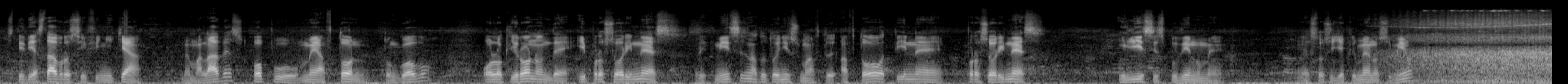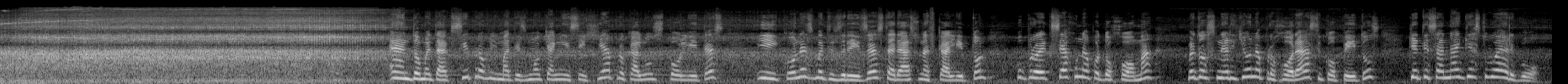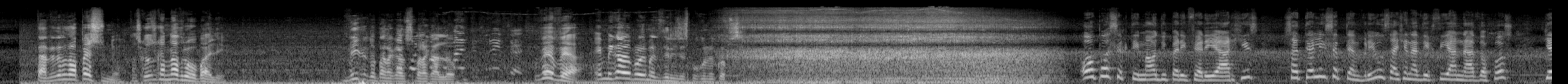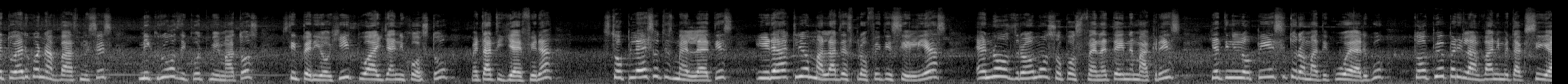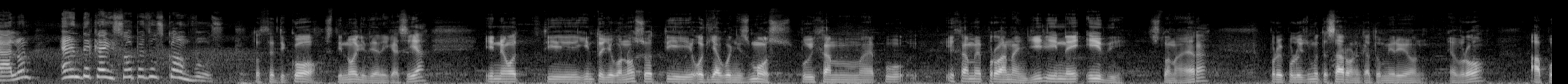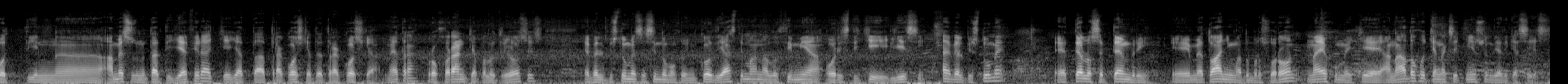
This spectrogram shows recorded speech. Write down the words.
στη διασταύρωση Φινικιά με Μαλάδες, όπου με αυτόν τον κόβο ολοκληρώνονται οι προσωρινές ρυθμίσεις, να το τονίσουμε αυτό, αυτό ότι είναι προσωρινές οι λύσεις που δίνουμε ε, στο συγκεκριμένο σημείο. Εν τω μεταξύ, προβληματισμό και ανησυχία προκαλούν στους πολίτες οι εικόνες με τις ρίζες τεράστιων ευκαλύπτων που προεξέχουν από το χώμα, με το συνεργείο να προχωρά στην κοπή τους και τις ανάγκες του έργου. Τα δέντρα θα πέσουν. Θα σκοτώσουν κανέναν άνθρωπο πάλι. Δείτε το παρακάτω, σας παρακαλώ. Βέβαια, είναι μεγάλο πρόβλημα τις ρίζες που έχουν κόψει. Όπως εκτιμά ότι η Περιφερειάρχη, στα τέλη Σεπτεμβρίου θα έχει αναδειχθεί ανάδοχος για το έργο αναβάθμισης μικρού οδικού τμήματος στην περιοχή του Αγιάννη Χωστού μετά τη γέφυρα, στο πλαίσιο της μελέτης Ηράκλειο Μαλάτε Προφήτης Ήλιας, ενώ ο δρόμος, όπως φαίνεται, είναι μακρύς για την υλοποίηση του ρωματικού έργου, το οποίο περιλαμβάνει μεταξύ άλλων 11 ισόπεδους κόμβους. Το θετικό στην όλη διαδικασία είναι, ότι, είναι το γεγονός ότι ο διαγωνισμός που είχαμε, που είχαμε προαναγγείλει είναι ήδη στον αέρα προϋπολογισμού 4 εκατομμυρίων ευρώ από την, ε, αμέσως μετά τη γέφυρα και για τα 300-400 μέτρα προχωράνε και απαλωτριώσεις. Ευελπιστούμε σε σύντομο χρονικό διάστημα να δοθεί μια οριστική λύση. Ευελπιστούμε ε, τέλος Σεπτέμβρη ε, με το άνοιγμα των προσφορών να έχουμε και ανάδοχο και να ξεκινήσουν διαδικασίες.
